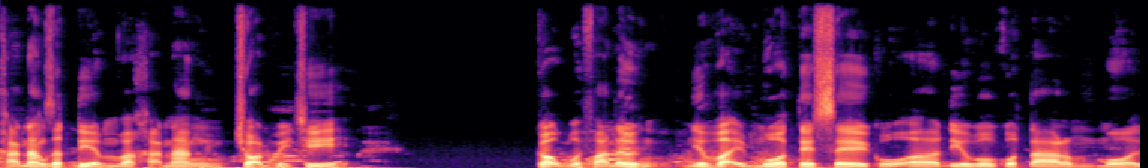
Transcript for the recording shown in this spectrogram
khả năng rất điểm và khả năng chọn vị trí cộng với phản ứng. Như vậy mùa TC của Diogo Costa là mùa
